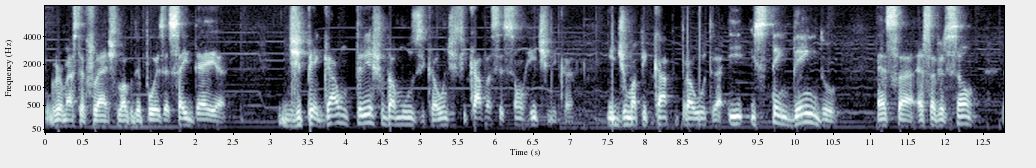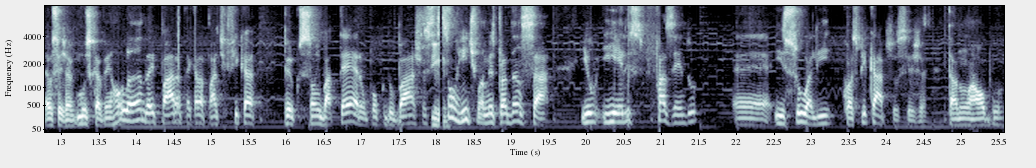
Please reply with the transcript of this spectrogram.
o Grandmaster Flash logo depois, essa ideia de pegar um trecho da música onde ficava a sessão rítmica e de uma picape para outra e estendendo essa, essa versão, né? ou seja, a música vem rolando, aí para até aquela parte que fica percussão em batera, um pouco do baixo, assim, são ritmo mesmo para dançar. E, e, eles fazendo é, isso ali com as picapes, ou seja, tá num álbum,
